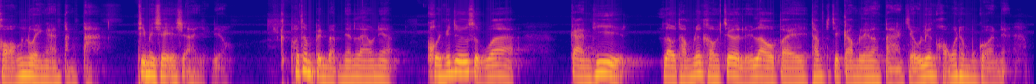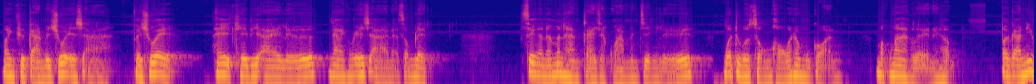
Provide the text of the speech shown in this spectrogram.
ของหน่วยงานต่างๆ ที่ไม่ใช่ HR อย่างเดียว เพราะถ้าเป็นแบบนั้นแล้วเนี่ยคนก็จะรู้สึกว่าการที่ เราทำเรื่อง culture หรือเราไปทำกิจกรรมอะไรต่างๆ เกี่ยวเรื่องของวัฒนธรรมองค์กรเนี่ยมันคือการไปช่วย HR ไปช่วยให้ KPI หรืองานของ HR เนี่ยสำเร็จ ซึ่งอันนั้นมันห่างไกลจากความเป็นจริง หรือวัตถุประสงค์ของวัฒนธรรมองค์กรมาก ๆเลยนะครับ ประการที่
